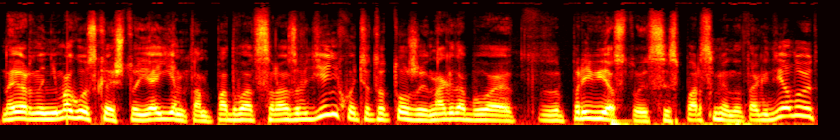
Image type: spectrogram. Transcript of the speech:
наверное, не могу сказать, что я ем там по 20 раз в день, хоть это тоже иногда бывает, приветствуется, и спортсмены так делают.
